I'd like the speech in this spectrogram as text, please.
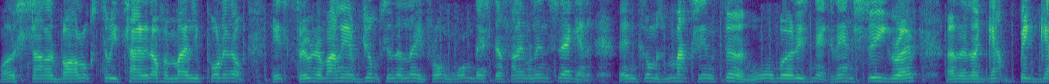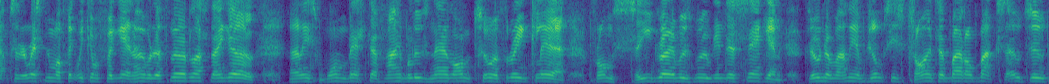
Well, Salad Bar looks to be tailing off and maybe pulling up. It's through the valley of jumps in the lead from one Desta Fable in second. Then comes Max in third. Warbird is next. Then Seagrave. And there's a gap, big gap to the rest of them. I think we can forget. Over the third last they go. And it's one Desta Fable who's now gone two or three clear from Seagrave who's moved into second. Through the valley of jumps, he's trying to battle back. So too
